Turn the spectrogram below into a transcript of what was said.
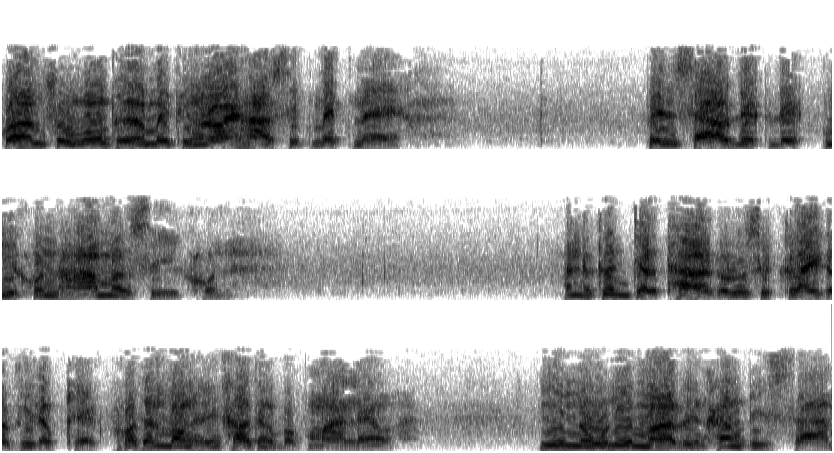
ความสูงของเธอไม่ถึงร้อยห้าสิบเมตรแน่ เป็นสาวเด็กๆ มีคนหามาสี่คน มันขึ้นจากท่าก็รู้สึกไกลกับที่รับแขก พอท่านมองเห็นข้าวท่านบอกมาแล้ว อีหนูนี่มาเป็นครั้งที่สาม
